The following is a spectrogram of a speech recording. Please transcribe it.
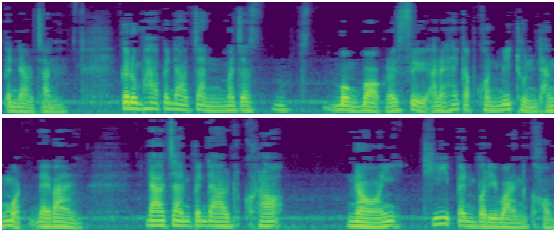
เป็นดาวจันทร์กระดุมพระเป็นดาวจันทร์มันจะบ่งบอกหรือสื่ออะไรให้กับคนมิถุนทั้งหมดได้บ้าง ดาวจันทร์เป็นดาวเคราะห์น้อยที่เป็นบริวารของ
